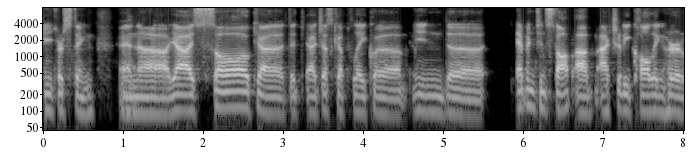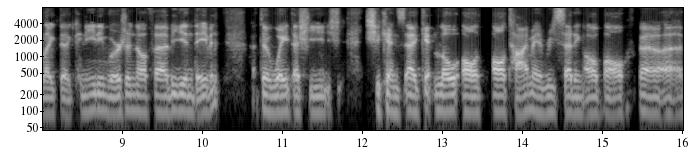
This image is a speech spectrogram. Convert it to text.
interesting yeah. and uh yeah i saw uh, that uh, jessica play uh, in the Edmonton stop. I'm actually calling her like the Canadian version of uh, Vivienne David. The way that she she, she can uh, get low all all time and resetting all ball uh, uh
